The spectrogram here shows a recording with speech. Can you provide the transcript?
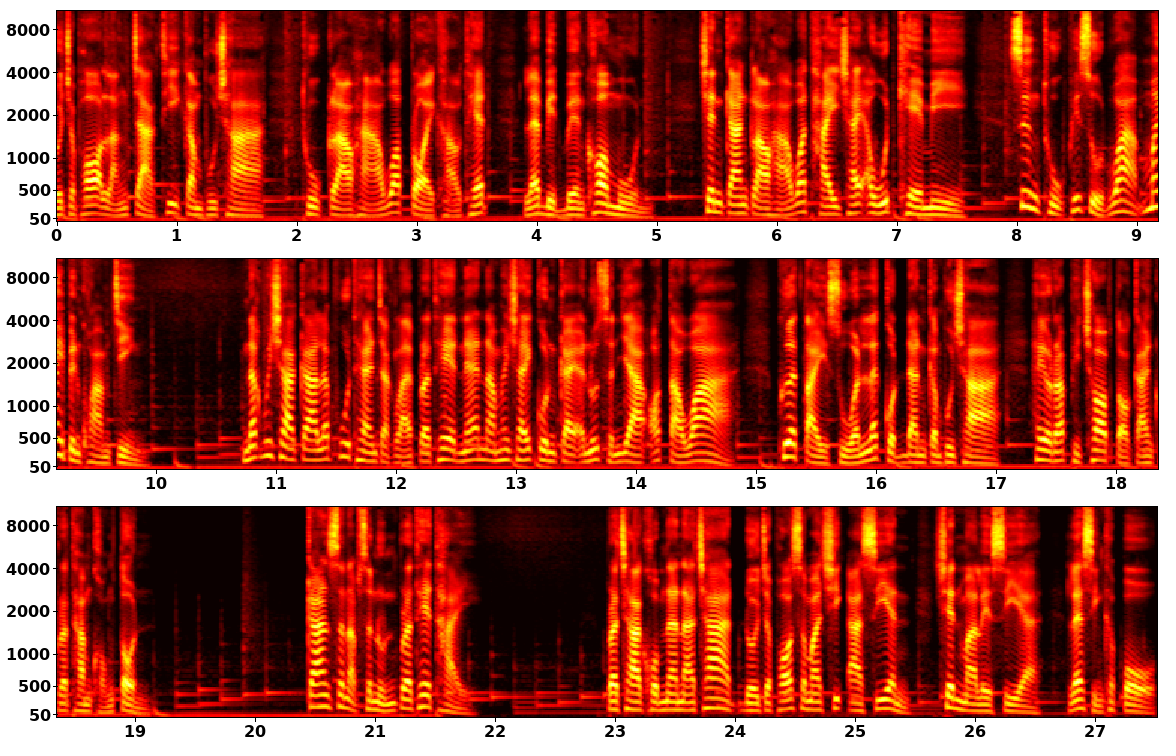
โดยเฉพาะหลังจากที่กัมพูชา ถูกกล่าวหาว่าปล่อยข่าวเท็จ และบิดเบือนข้อมูล เช่นการกล่าวหาว่าไทยใช้อาวุธเคมี ซึ่งถูกพิสูจน์ว่าไม่เป็นความจริง นักวิชาการและผู้แทนจากหลายประเทศแนะนำให้ใช้กลไกอนุสัญญาออตตาวาเพื่อไต่สวนและกดดันกัมพูชา ให้รับผิดชอบต่อการกระทำของตน การสนับสนุนประเทศไทยปประชาคมนานาชาติ โดยเฉพาะสมาชิกอาเซียน เช่นมาเลเซีย และสิงคโปร์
